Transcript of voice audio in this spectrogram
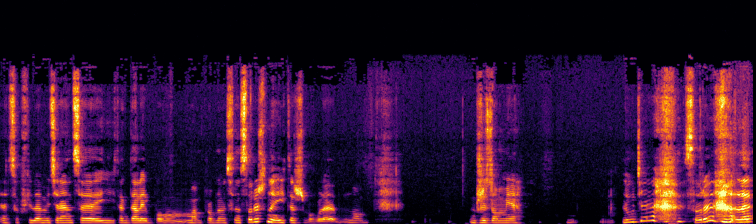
e, co chwilę myć ręce i tak dalej, bo mam problem sensoryczny i też w ogóle no, brzydzą mnie ludzie, sorry, ale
